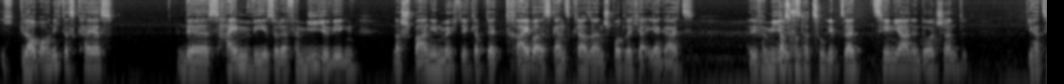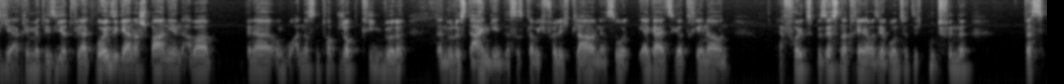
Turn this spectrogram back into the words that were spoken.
Ich glaube auch nicht, dass Kajas des Heimwehs oder der Familie wegen nach Spanien möchte. Ich glaube, der Treiber ist ganz klar sein sportlicher Ehrgeiz. Also die Familie ist, lebt seit zehn Jahren in Deutschland. Die hat sich hier akklimatisiert. Vielleicht wollen sie gerne nach Spanien, aber wenn er irgendwo anders einen Top-Job kriegen würde, dann würde es dahin gehen. Das ist, glaube ich, völlig klar. Und er ist so ein ehrgeiziger Trainer und erfolgsbesessener Trainer, was ich ja grundsätzlich gut finde, dass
